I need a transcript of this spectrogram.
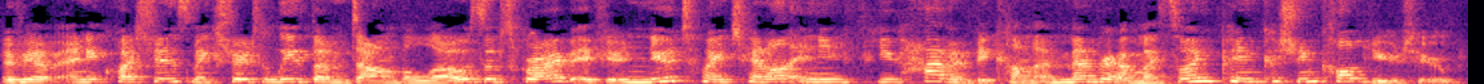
If you have any questions, make sure to leave them down below. Subscribe if you're new to my channel and if you haven't become a member of my sewing pincushion called YouTube.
